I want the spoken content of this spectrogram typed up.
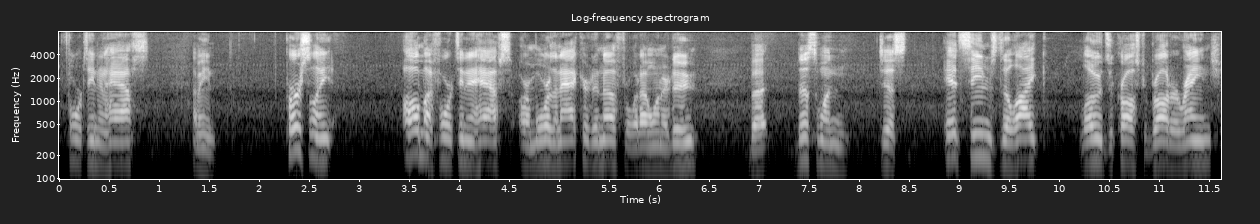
14 and a halfs. I mean, personally, all my 14 and a halfs are more than accurate enough for what I want to do, but this one just, it seems to like loads across the broader range.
